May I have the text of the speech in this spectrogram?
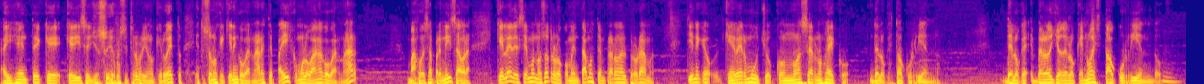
Hay gente que, que dice, yo soy opositor, pero yo no quiero esto. Estos son los que quieren gobernar este país. ¿Cómo lo van a gobernar? Bajo esa premisa. Ahora, ¿qué le decimos nosotros? Lo comentamos temprano en el programa. Tiene que, ver mucho con no hacernos eco de lo que está ocurriendo. De lo que, pero yo, de lo que no está ocurriendo. Mm.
